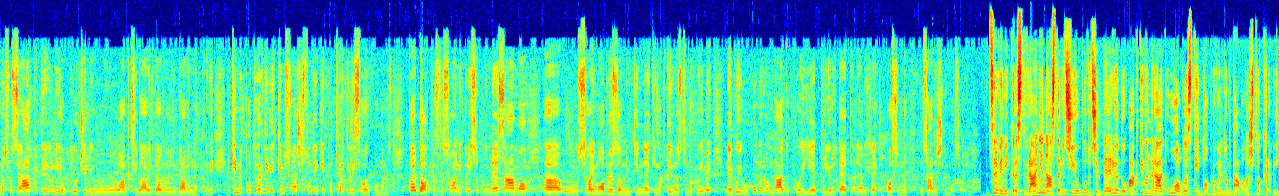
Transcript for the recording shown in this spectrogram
Baš smo se aktivnije uključili u akciju dobrovoljnog davanja krvi i time potvrdili, tim su naši studenti potvrdili svoju humanost. To je dokaz da su oni prisutni ne samo u svojim obrazovnim tim nekim aktivnostima koje imaju, nego i u humanom radu koji je prioritetan, ja bih rekla, posebno u sadašnjim uslovima. Crveni krst Vranje nastavit će u budućem periodu aktivan rad u oblasti dobrovoljnog davalaštva krvi.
